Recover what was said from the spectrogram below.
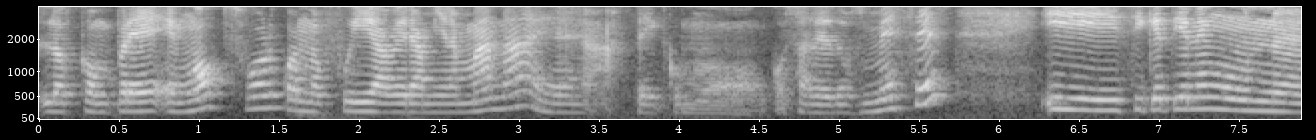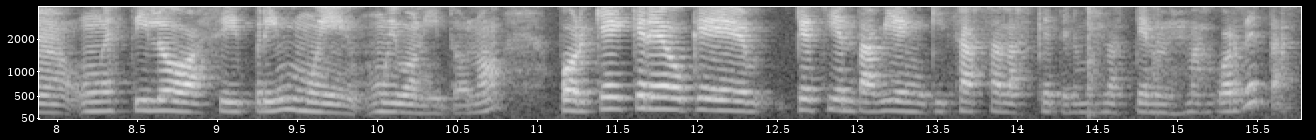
los compré en Oxford cuando fui a ver a mi hermana hace como cosa de dos meses y sí que tienen un, un estilo así print muy, muy bonito, ¿no? ¿Por qué creo que, sienta bien quizás a las que tenemos las piernas más gordetas?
